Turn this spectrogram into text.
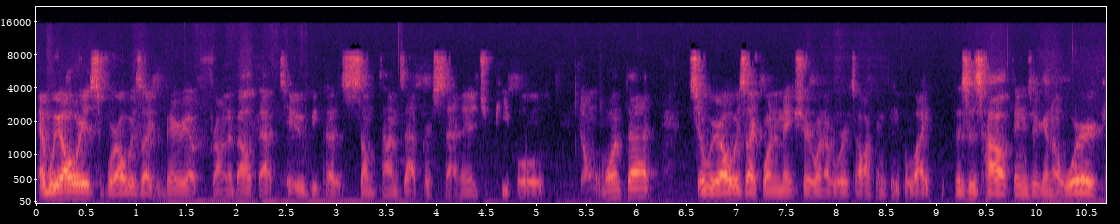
And we always, we're always like very upfront about that too, because sometimes that percentage people don't want that. So we always like want to make sure whenever we're talking to people, like, this is how things are going to work.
